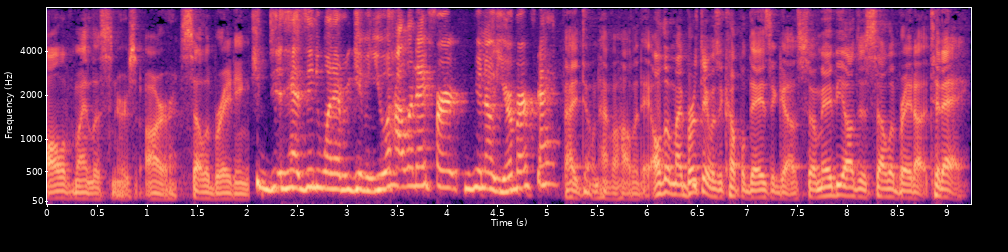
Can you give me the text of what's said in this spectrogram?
all of my listeners are celebrating. Has anyone ever given you a holiday for, you know, your birthday? I don't have a holiday. Although my birthday was a couple days ago, so maybe I'll just celebrate uh, today.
